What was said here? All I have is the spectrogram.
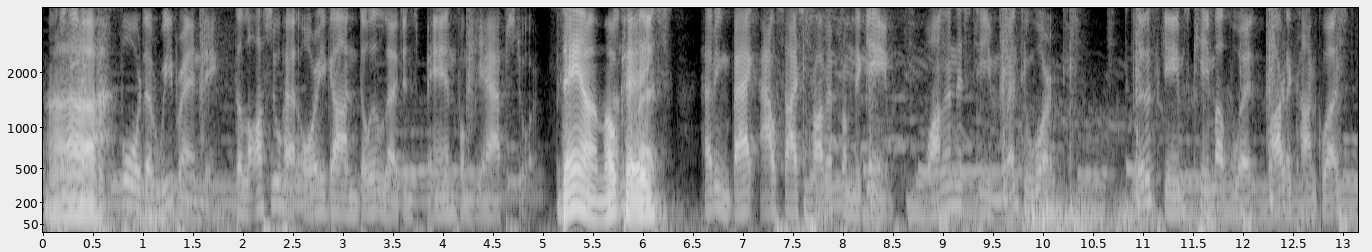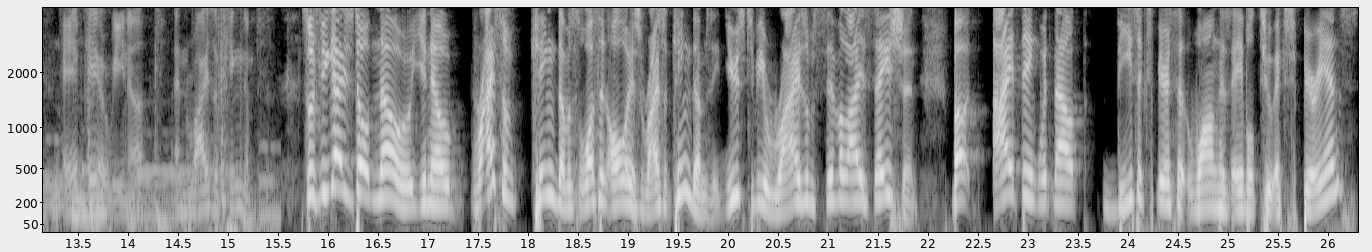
But Ah, even before the rebranding, the lawsuit had already gotten Dota Legends banned from the App Store. damn. Okay. Nonetheless, having back outsized profit from the game, Wang and his team went to work. Lilith Games came up with Art of Conquest, AFK Arena, and Rise of Kingdoms. So if you guys don't know, you know, Rise of Kingdoms wasn't always Rise of Kingdoms. It used to be Rise of Civilization. But I think without these experiences that Wang is able to experience,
